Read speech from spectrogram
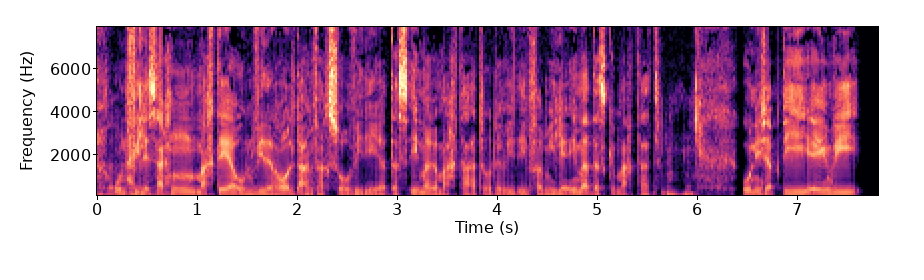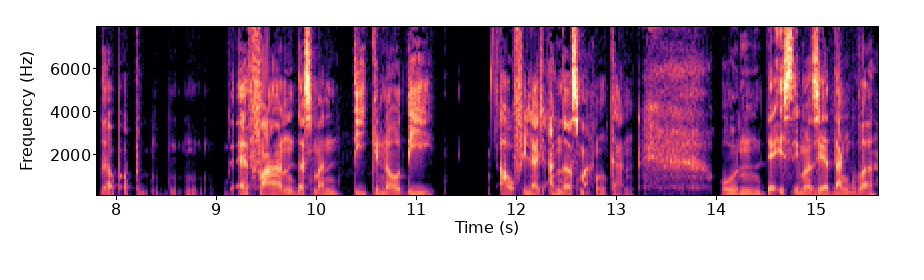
Also und viele Sachen macht er und wiederholt einfach so, wie der das immer gemacht hat oder wie die Familie immer das gemacht hat. Mhm. Und ich habe die irgendwie erfahren, dass man die genau die auch vielleicht anders machen kann. Und der ist immer sehr dankbar,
